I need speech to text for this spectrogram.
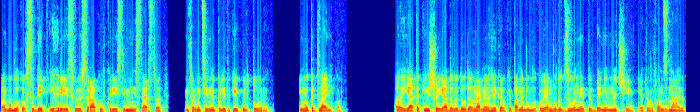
Пан Бубликов сидить і гріє свою сраку в кріслі Міністерства інформаційної політики і культури. Йому тепленько. Але я такий, що я доведу до анальної гикавки, пане Бубликов, я вам буду дзвонити вдень і вночі. Я телефон знаю,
